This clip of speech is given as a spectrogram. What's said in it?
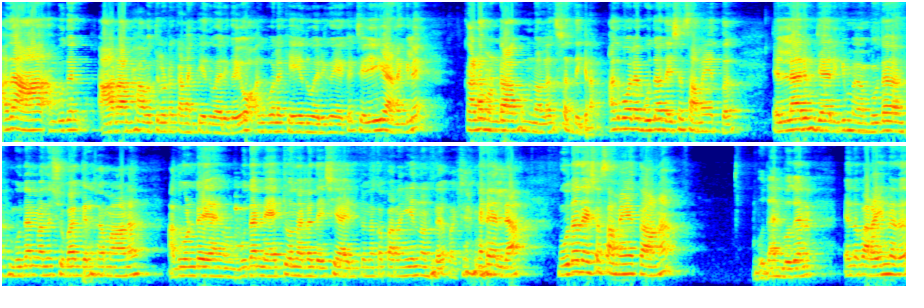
അത് ആ ബുധൻ ആറാം ഭാവത്തിലോട്ട് കണക്ട് ചെയ്ത് വരികയോ അതുപോലെ കേതു വരികയൊക്കെ ചെയ്യുകയാണെങ്കിൽ കടമുണ്ടാകും എന്നുള്ളത് ശ്രദ്ധിക്കണം. അതുപോലെ ബുധദശ സമയത്ത് എല്ലാവരും വിചാരിക്കും ബുധ ബുധൻ വന്ന ശുഭഗ്രഹമാണ്. അതുകൊണ്ട് ബുധൻ ഏറ്റവും നല്ല ദശയായിരിക്കും എന്നൊക്കെ പറയുന്നുണ്ട്. പക്ഷെ അങ്ങനെയല്ല. ബുധദശ സമയത്താണ് ബുധൻ ബുധൻ എന്ന് പറയുന്നത്.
